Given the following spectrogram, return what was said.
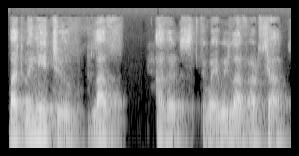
But we need to love others the way we love ourselves.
